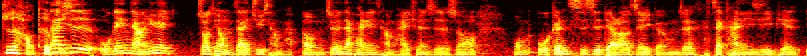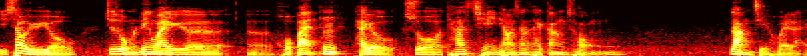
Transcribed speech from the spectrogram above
就是好特别。但是我跟你讲，因为昨天我们在剧场排，呃，我们昨天在排练场排劝世的时候，我我跟思思聊到这个，我们在在看一次影片，余少宇有。就是我们另外一个呃伙伴，嗯，他有说他前一天好像才刚从浪姐回来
